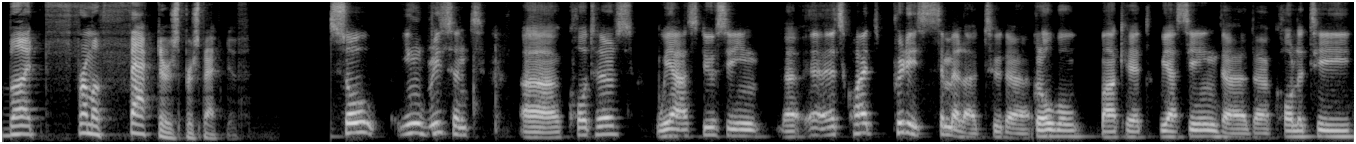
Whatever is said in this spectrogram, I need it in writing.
But from a factors perspective? So in recent uh, quarters, we are still seeing uh, it's quite pretty similar to the global market. We are seeing the, the quality,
